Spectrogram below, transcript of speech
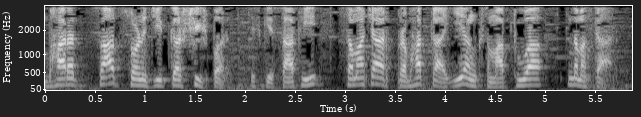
भारत सात स्वर्ण जीतकर शीर्ष पर। इसके साथ ही समाचार प्रभात का ये अंक समाप्त हुआ। नमस्कार।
